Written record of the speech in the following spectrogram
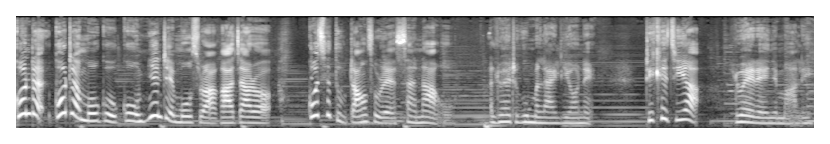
ကိုယ့်တက်ကိုယ့်တန်မိုးကိုကိုယ်မြင့်တင်မို့ဆိုတာကကြတော့ကိုယ့်ချစ်သူတောင်းဆိုတဲ့ဆန္ဒကိုအလွယ်တကူမလိုက်လျောနဲ့ဒီခေတ်ကြီးက လွယ်တယ်ညီမလေး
